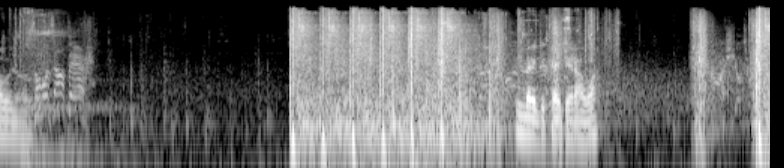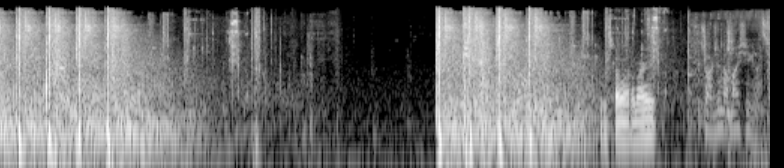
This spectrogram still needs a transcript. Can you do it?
Oh no. Someone's out there. Better just take it out. What? Charging up my shields.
